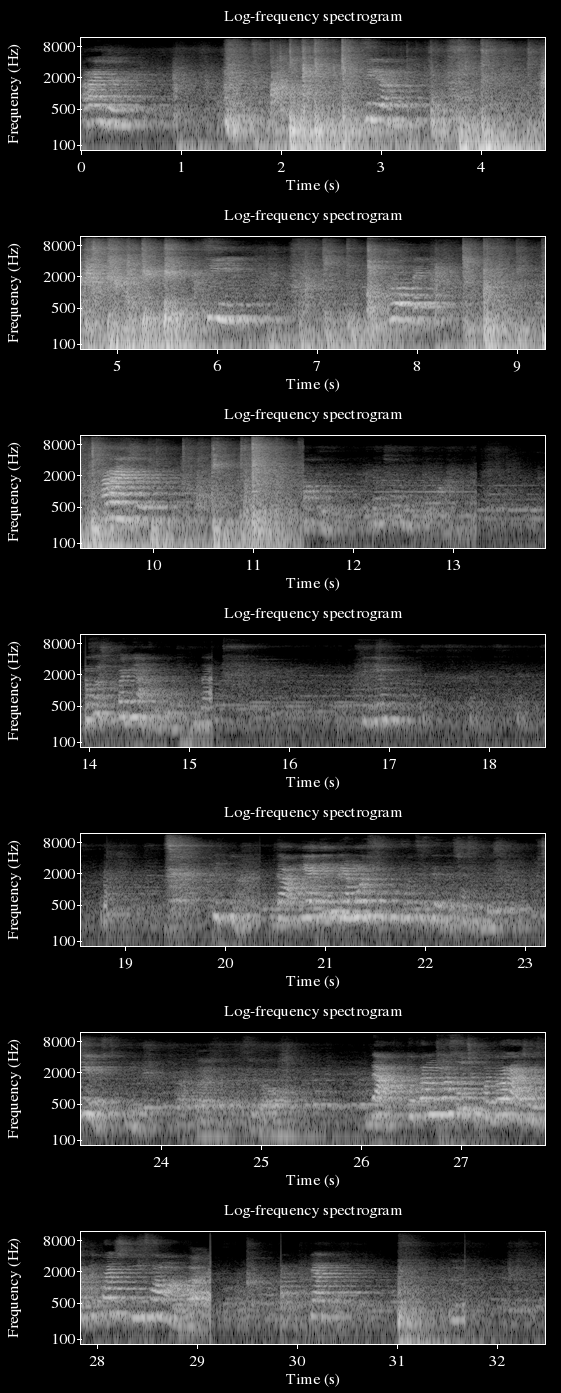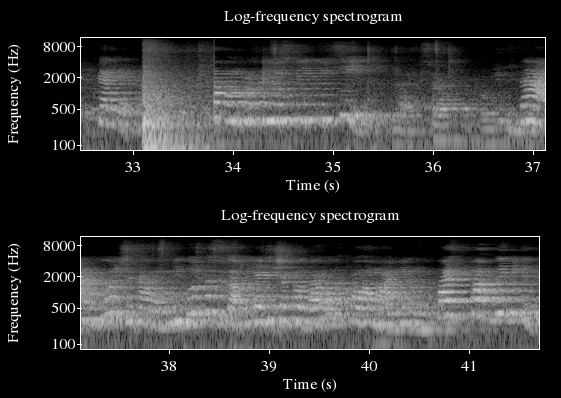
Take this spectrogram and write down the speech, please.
Оранжевый. Зеленый. Синий. Желтый. Оранжевый. Носочек подняться. Да. Сидим. Да, и один прямой вот это сейчас здесь. В челюсть видишь. Да, только на носочек подворачивается, ты пальчик не сломал. Пятый. Пятый. Он просто не успеет уйти. Да, все. Получилось. Да, и больше того, не только сюда, я сейчас подбородок поломаю, ну, пальцы выбили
